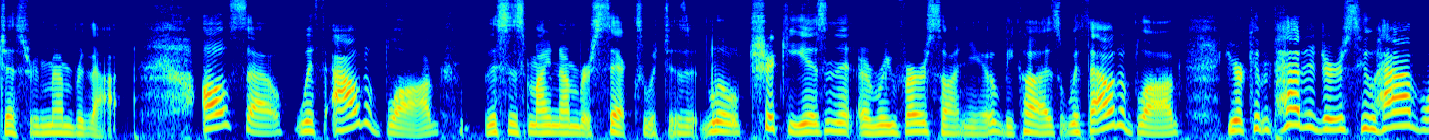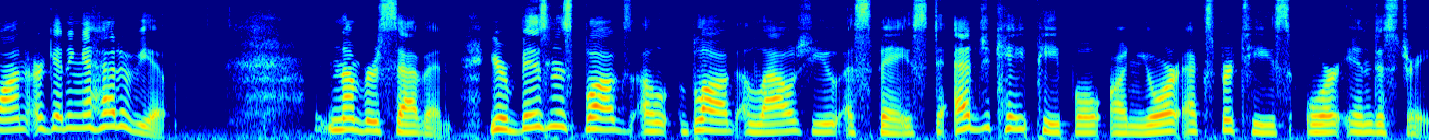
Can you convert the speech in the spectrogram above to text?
Just remember that. Also, without a blog, this is my number six, which is a little tricky, isn't it? A reverse on you, because without a blog, your competitors who have one are getting ahead of you. Number seven, your business blogs, uh, blog allows you a space to educate people on your expertise or industry.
